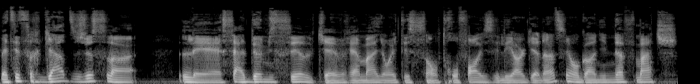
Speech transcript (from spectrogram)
Mais tu sais, tu regardes juste leur, les, c'est à domicile que vraiment ils ont été sont trop forts. Ils- Les Argonauts, ils ont gagné neuf matchs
